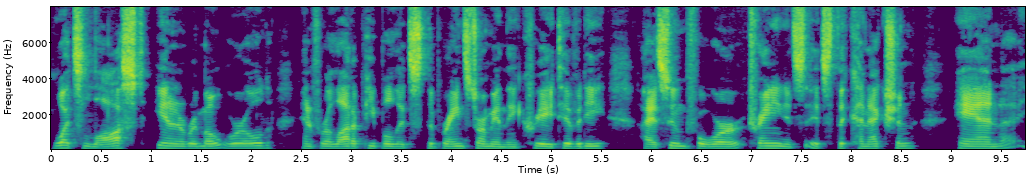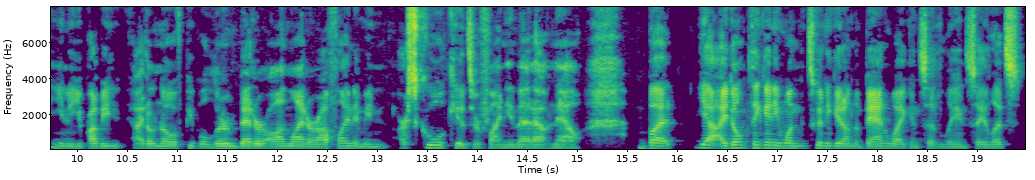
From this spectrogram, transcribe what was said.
what's lost in a remote world. And for a lot of people, it's the brainstorming and the creativity. I assume for training, it's it's the connection. And uh, you know, you probably I don't know if people learn better online or offline. I mean, our school kids are finding that out now. But yeah, I don't think anyone that's going to get on the bandwagon suddenly and say, let's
